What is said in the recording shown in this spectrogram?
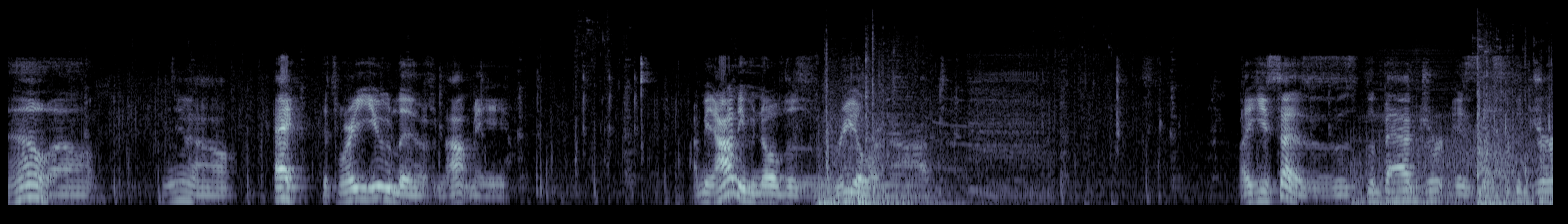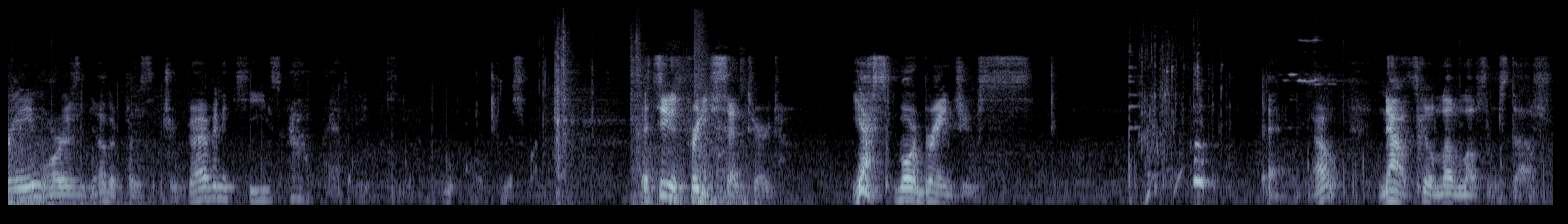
Oh well, you know. Hey, it's where you live, not me. I mean, I don't even know if this is real or not. Like he says, is this the bad dr is this the dream or is the other place the dream? Do I have any keys? I have a key. Open this one. It seems pretty centered. Yes, more brain juice. There we go. Now let's go level up some stuff.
